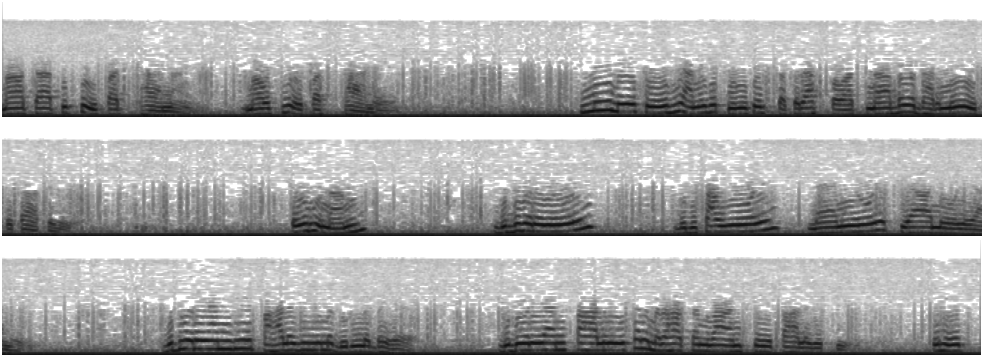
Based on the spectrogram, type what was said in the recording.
මාතා පිතු උපස්ථානයි මෞපිය උපස්ථානයි මේ ලෝකයේ අනෙක පින්කෙත් සතරක් පවත්නා බව ධර්මයේ ප්‍රකාශ වේ. එහිනම් බුදුවරයෝ බුදුසව්වෝය නෑනියෝය පියානෝය යන්නේ බුදුරයන්ගේ පහළ වීම දුර්ලභය. බුදුරයන් පහළ වූ කලම රහතන් වහන්සේ පහළ වෙති. එහෙත්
